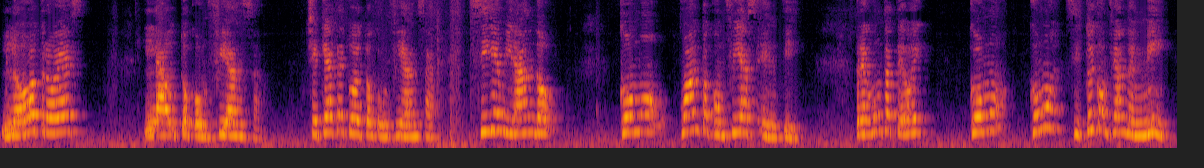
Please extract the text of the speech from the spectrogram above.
Lo otro es la autoconfianza. Chequeate tu autoconfianza. Sigue mirando cómo, cuánto confías en ti. Pregúntate hoy cómo, cómo, si estoy confiando en mí,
